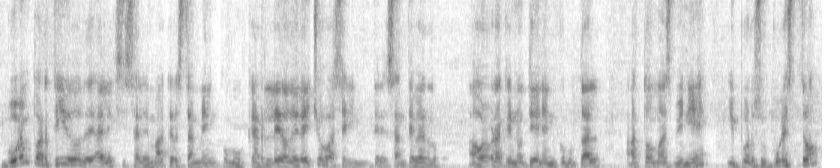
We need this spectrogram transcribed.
Buen partido de Alexis Alemakers también como carlero derecho. Va a ser interesante verlo ahora que no tienen como tal a Thomas Meunier. Y por supuesto,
